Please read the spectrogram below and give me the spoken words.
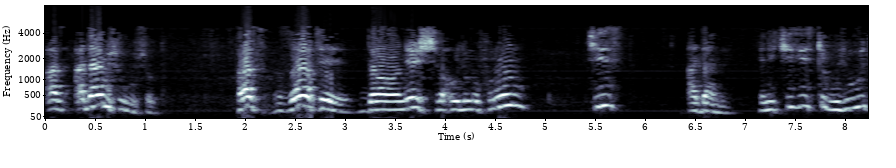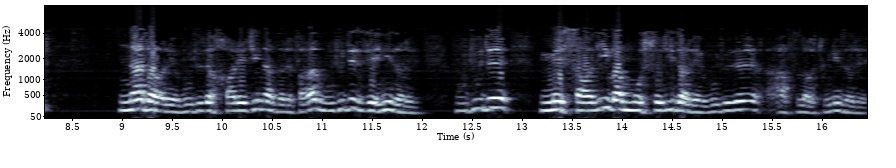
از عدم شروع شد. پس ذات دانش و علوم و فنون چیست؟ عدمه. یعنی چیزی است که وجود نداره. وجود خارجی نداره. فقط وجود ذهنی داره. وجود مثالی و مسلی داره. وجود افلاتونی داره.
